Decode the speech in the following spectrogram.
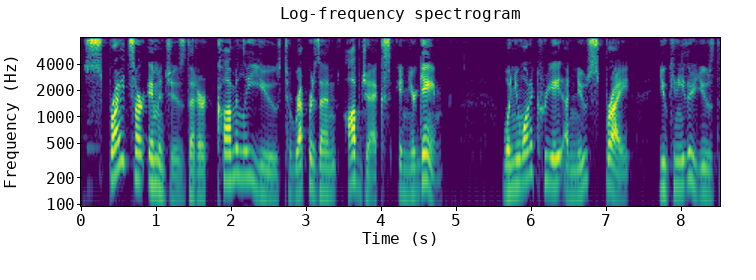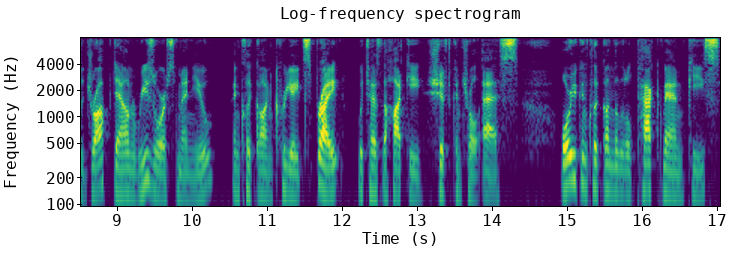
Sprites are images that are commonly used to represent objects in your game. When you want to create a new sprite, you can either use the drop down resource menu and click on Create Sprite, which has the hotkey Shift Control S, or you can click on the little Pac Man piece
